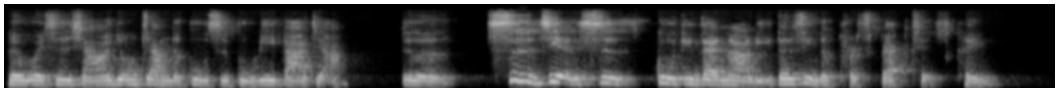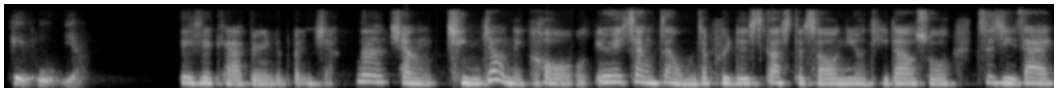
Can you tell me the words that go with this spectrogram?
所以我也是想要用这样的故事鼓励大家。这个事件是固定在那里，但是你的 perspectives 可以可以不一样。谢谢 Catherine 的分享。那想请教 Nicole，因为像在我们在 pre-discuss 的时候，你有提到说自己在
